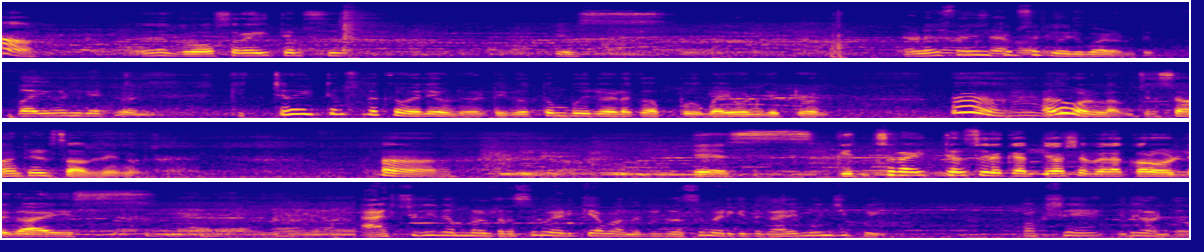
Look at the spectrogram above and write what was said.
ആ grocery items yes grocery items ഒക്കെ ഒരുപാടുണ്ട്. Buy one get one kitchen ഐറ്റംസിനൊക്കെ വിലയുണ്ട് കേട്ടോ. ഇരുപത്തൊമ്പത് രൂപയുടെ cup buy one get one ആ അത് കൊള്ളാം. ഇച്ചിരി സ്റ്റാൻഡേർഡ് സാധനങ്ങൾ. ആ. യെസ് കിച്ചൺ ഐറ്റംസിനൊക്കെ അത്യാവശ്യം വിലക്കുറവുണ്ട് ഗായ്സ് ആക്ച്വലി നമ്മൾ ഡ്രസ്സ് മേടിക്കാൻ വന്നിട്ട് ഡ്രസ്സ് മേടിക്കുന്ന കാര്യം മുഞ്ചിപ്പോയി. പക്ഷേ ഇത് കണ്ടോ?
